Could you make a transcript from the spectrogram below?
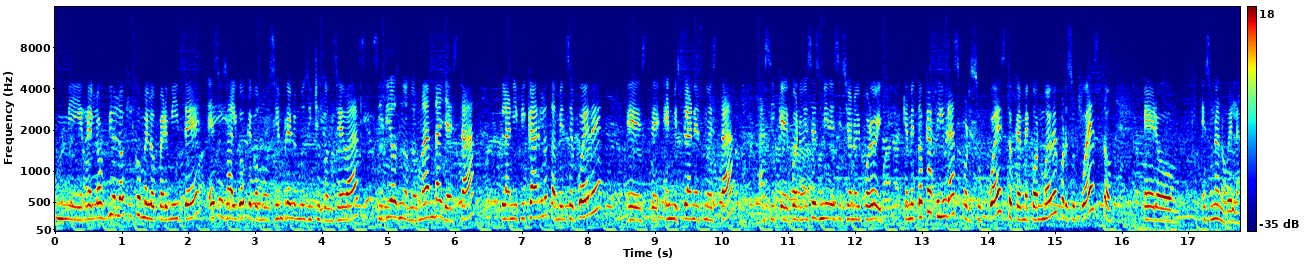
mi reloj biológico me lo permite, eso es algo que como siempre lo hemos dicho con Sebas, si Dios nos lo manda ya está, planificarlo también se puede, este, en mis planes no está, así que bueno, esa es mi decisión hoy por hoy. Que me toca fibras, por supuesto, que me conmueve, por supuesto, pero es una novela.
